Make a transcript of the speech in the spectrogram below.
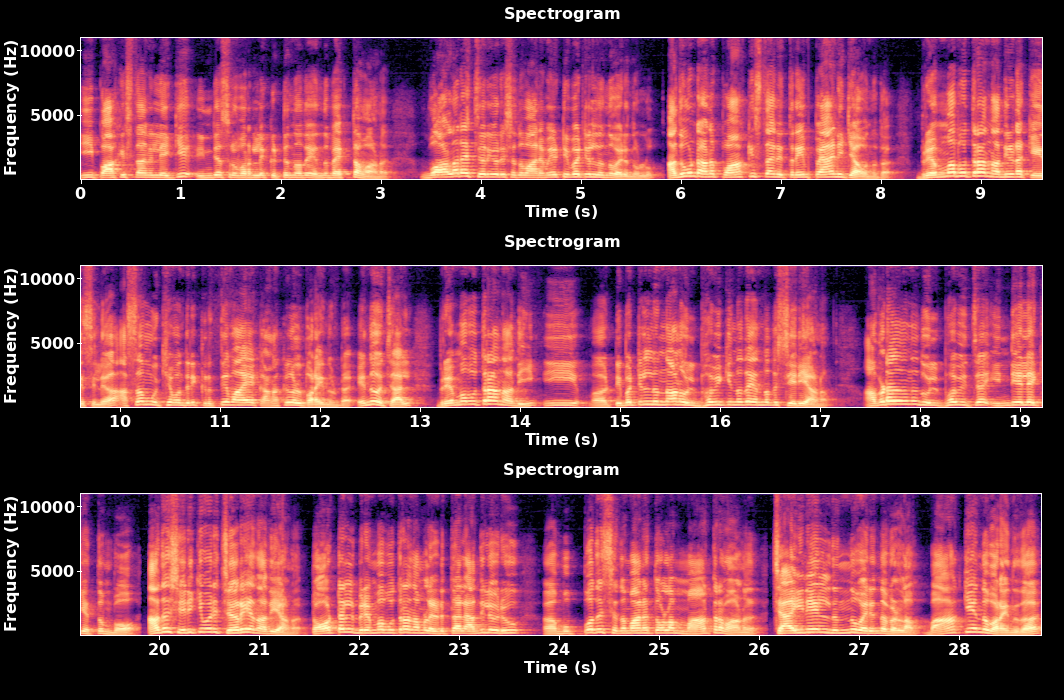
ഈ പാകിസ്ഥാനിലേക്ക് ഇൻഡസ് റിവറിൽ കിട്ടുന്നത് എന്ന് വ്യക്തമാണ്. വളരെ ചെറിയൊരു ശതമാനമേ ടിബറ്റിൽ നിന്ന് വരുന്നുള്ളൂ. അതുകൊണ്ടാണ് പാകിസ്ഥാൻ ഇത്രയും പാനിക് ആവുന്നത്. ബ്രഹ്മപുത്ര നദിയുടെ കേസിൽ അസം മുഖ്യമന്ത്രി കൃത്യമായ കണക്കുകൾ പറയുന്നുണ്ട്. എന്ന് വെച്ചാൽ ബ്രഹ്മപുത്ര നദി ഈ ടിബറ്റിൽ നിന്നാണ് ഉത്ഭവിക്കുന്നത് എന്നത് ശരിയാണ്. അവിടെ നിന്ന് ഉത്ഭവിച്ച് ഇന്ത്യയിലേക്ക് എത്തുമ്പോൾ അത് ശരിക്കും ഒരു ചെറിയ നദിയാണ്. ടോട്ടൽ ബ്രഹ്മപുത്ര നമ്മൾ എടുത്താൽ അതിലൊരു മുപ്പത് ശതമാനത്തോളം മാത്രമാണ് ചൈനയിൽ നിന്ന് വരുന്ന വെള്ളം. ബാക്കി എന്ന് പറയുന്നത്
